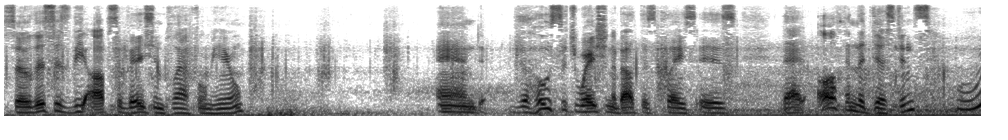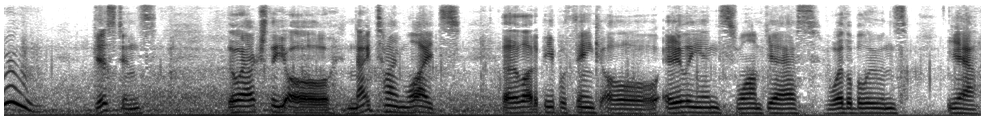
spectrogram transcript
So this is the observation platform here. And the whole situation about this place is that off in the distance, woo, distance, there are actually all nighttime lights that a lot of people think, oh, aliens, swamp gas, weather balloons, yeah,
